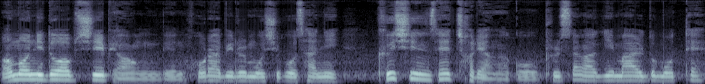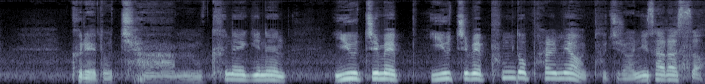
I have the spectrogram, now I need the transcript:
어머니도 없이 병든 호라비를 모시고 사니 그 신세 처량하고 불쌍하기 말도 못해. 그래도 참 큰애기는 이웃집에 이웃집에 품도 팔며 부지런히 살았어.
